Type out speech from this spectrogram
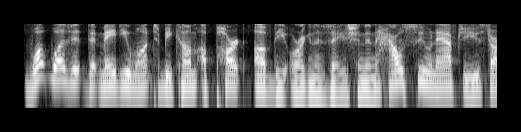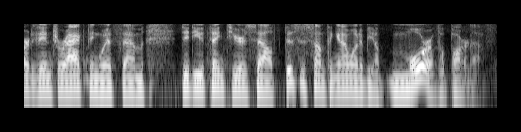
what was it that made you want to become a part of the organization? And how soon after you started interacting with them did you think to yourself, this is something I want to be a, more of a part of?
